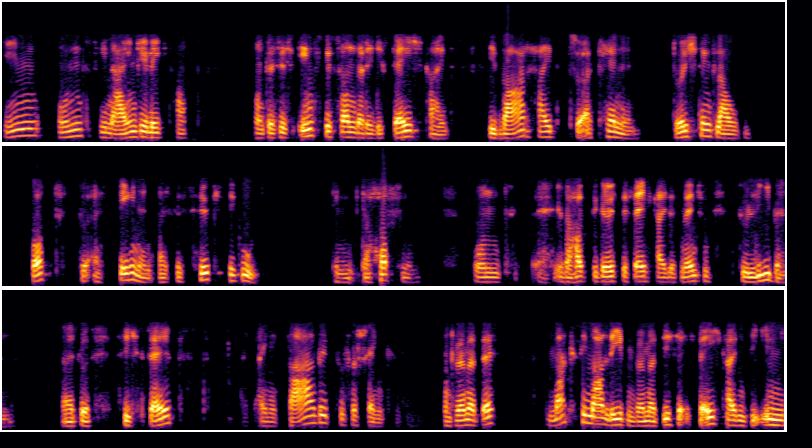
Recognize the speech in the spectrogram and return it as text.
in uns hineingelegt hat. Und es ist insbesondere die Fähigkeit, die Wahrheit zu erkennen durch den Glauben, Gott zu ersehnen als das höchste Gut, in der Hoffnung und äh, überhaupt die größte Fähigkeit des Menschen zu lieben, also sich selbst als eine Gabe zu verschenken. Und wenn wir das maximal leben, wenn wir diese Fähigkeiten, die in,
